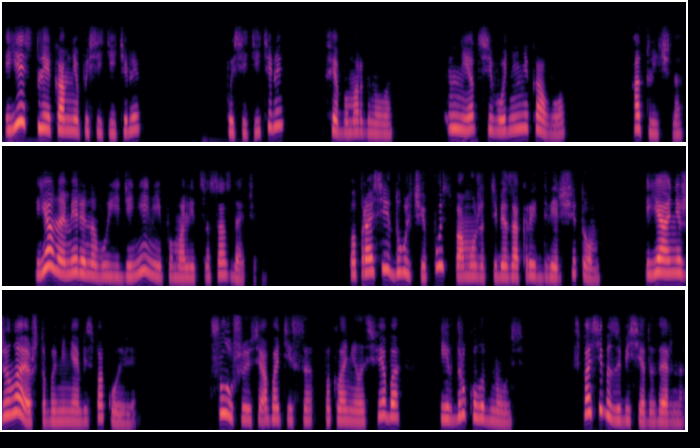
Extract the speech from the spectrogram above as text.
«Есть ли ко мне посетители?» «Посетители?» — Феба моргнула. «Нет, сегодня никого». «Отлично. Я намерена в уединении помолиться Создателю. Попроси Дульче, пусть поможет тебе закрыть дверь щитом. Я не желаю, чтобы меня беспокоили». «Слушаюсь, Аббатиса», — поклонилась Феба, — и вдруг улыбнулась. «Спасибо за беседу, Верна.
